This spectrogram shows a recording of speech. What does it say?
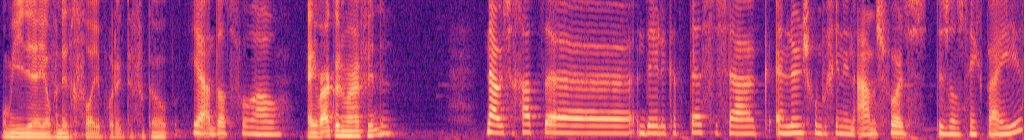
Om je idee, of in dit geval je product te verkopen. ja, dat vooral. hey, waar kunnen we haar vinden? Nou, ze gaat een delicatessenzaak en lunchroom beginnen in Amersfoort. Dus dat is dichtbij hier,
